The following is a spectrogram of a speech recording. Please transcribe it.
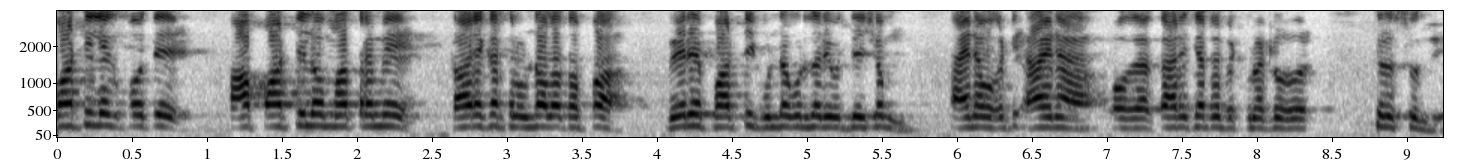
పార్టీ లేకపోతే ఆ పార్టీలో మాత్రమే కార్యకర్తలు ఉండాలా తప్ప వేరే పార్టీకి ఉండకూడదనే ఉద్దేశం ఆయన ఒకటి ఆయన ఒక కార్యాచరణ పెట్టుకున్నట్లు తెలుస్తుంది.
